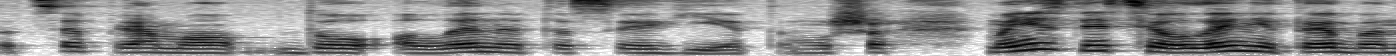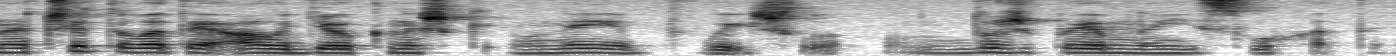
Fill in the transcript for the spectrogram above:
то це прямо до Олени та Сергія. Тому що мені здається, Олені треба начитувати аудіокнижки. У неї вийшло. Дуже приємно її слухати.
